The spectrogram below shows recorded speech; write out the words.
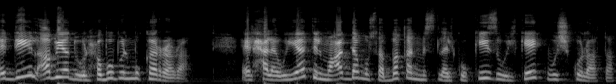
الدقيق الأبيض والحبوب المكررة. الحلويات المعدة مسبقا مثل الكوكيز والكيك والشوكولاتة.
